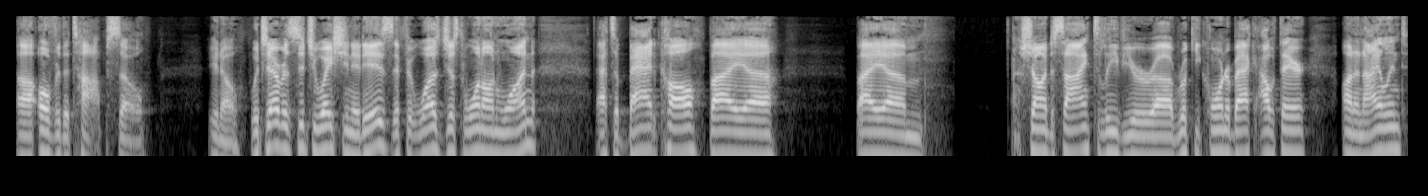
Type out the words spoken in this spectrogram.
uh, over the top. So, you know, whichever situation it is, if it was just one on one, that's a bad call by uh, by um, Sean Desai to leave your uh, rookie cornerback out there on an island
